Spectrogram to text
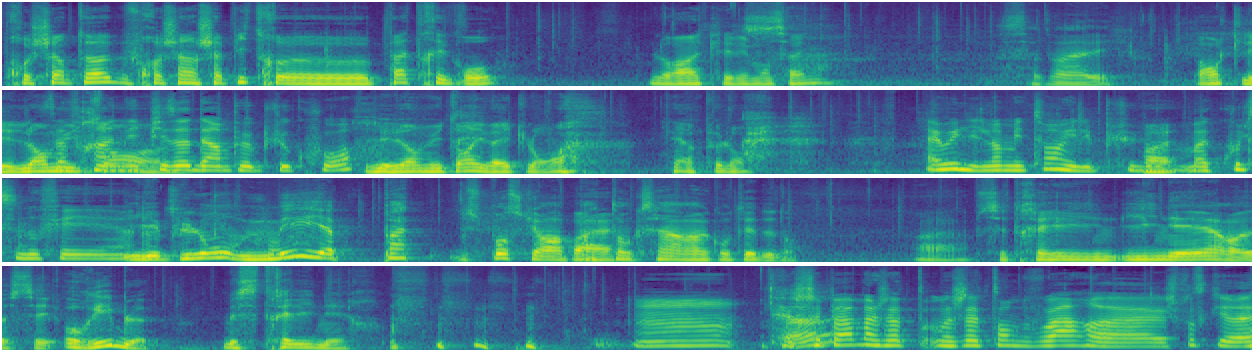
Prochain tome, prochain chapitre, euh, pas très gros. L'oracle et les montagnes. Ça devrait aller. Par contre, les lents Ça mutants. fera un épisode un peu plus court. euh, les lents mutants, il va être long. hein. Il est un peu long. Ah oui, l'élan mi-temps, il est plus long. Ouais. Bah cool, ça nous fait. Il est plus long, mais il y a pas, je pense qu'il y aura pas tant que ça à raconter dedans. C'est très li- linéaire, euh, c'est horrible, mais c'est très linéaire. Hum, je sais pas, moi j'attends, de voir. euh, je pense que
